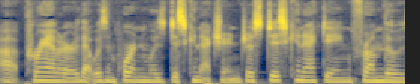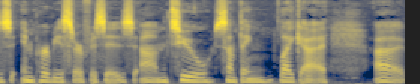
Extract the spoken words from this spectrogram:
uh, parameter that was important was disconnection, just disconnecting from those impervious surfaces um, to something like a, a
